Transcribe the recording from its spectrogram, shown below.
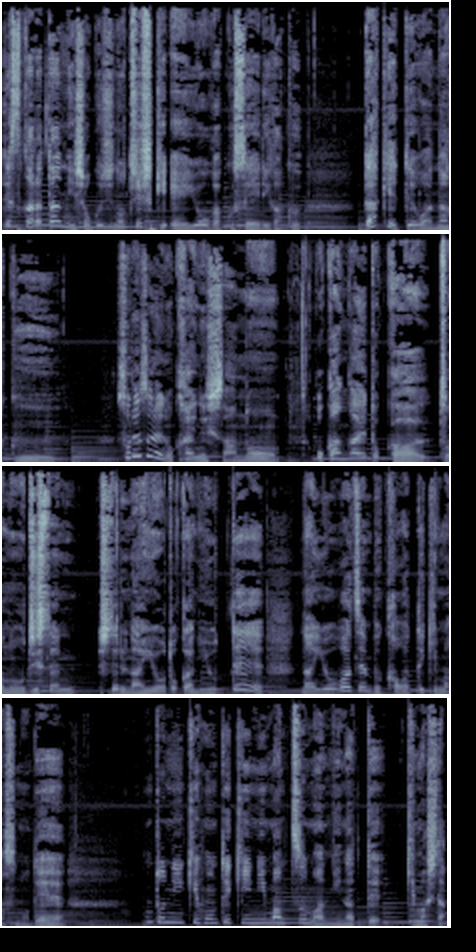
ですから単に食事の知識栄養学生理学だけではなくそれぞれの飼い主さんのお考えとかその実践してる内容とかによって内容は全部変わってきますので本当に基本的にマンツーマンになってきました。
